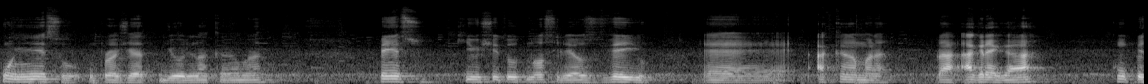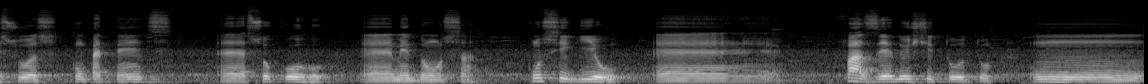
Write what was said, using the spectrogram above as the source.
conheço o projeto de Olho na Câmara, penso que o Instituto Nosso Ilhéus veio é, à Câmara para agregar com pessoas competentes, é, Socorro é, Mendonça conseguiu é, fazer do Instituto um,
